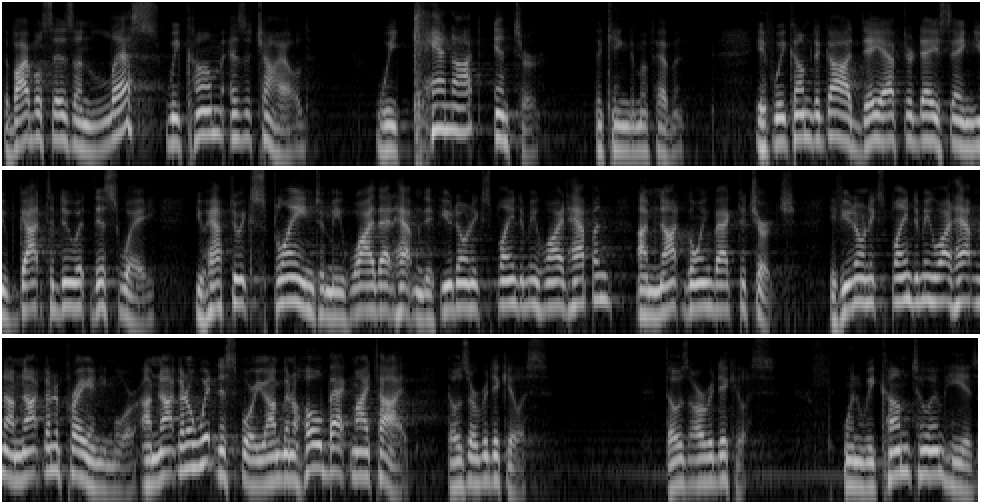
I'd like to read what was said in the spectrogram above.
The Bible says, unless we come as a child, we cannot enter the kingdom of heaven. If we come to God day after day saying, You've got to do it this way, you have to explain to me why that happened. If you don't explain to me why it happened, I'm not going back to church. If you don't explain to me what happened, I'm not going to pray anymore. I'm not going to witness for you. I'm going to hold back my tithe. Those are ridiculous. Those are ridiculous. When we come to Him, He is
